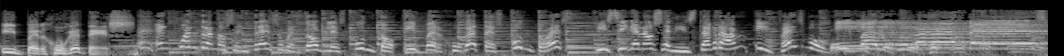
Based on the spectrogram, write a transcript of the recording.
Hiperjuguetes. Encuéntranos en www.hiperjuguetes.es y síguenos en Instagram y Facebook. ¡Hiperjuguetes!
